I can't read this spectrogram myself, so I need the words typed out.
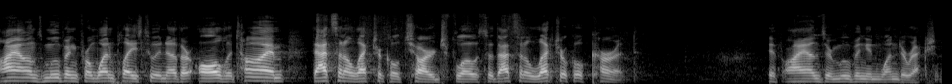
ions moving from one place to another all the time. That's an electrical charge flow, so that's an electrical current if ions are moving in one direction,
